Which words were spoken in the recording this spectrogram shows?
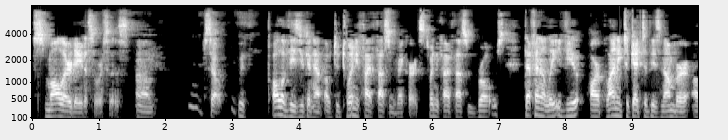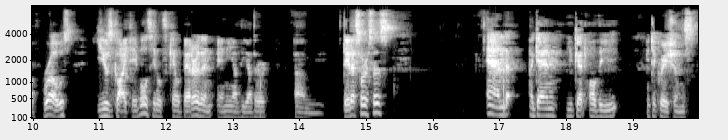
smaller data sources. Um, so with all of these, you can have up to 25,000 records, 25,000 rows. Definitely, if you are planning to get to this number of rows, use glide tables. It'll scale better than any of the other um, data sources. And again, you get all the integrations.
